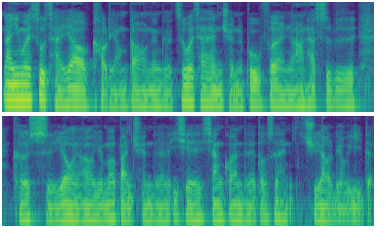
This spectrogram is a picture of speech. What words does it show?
那因为素材要考量到那个智慧财产权的部分，然后它是不是可使用，然后有没有版权的一些相关的，都是很需要留意的。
